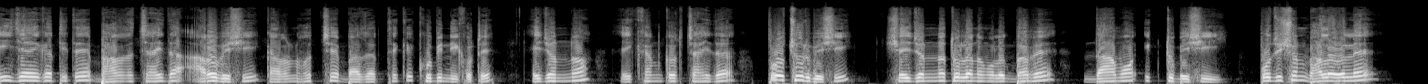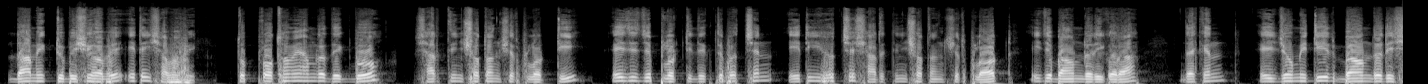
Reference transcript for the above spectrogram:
এই জায়গাটিতে ভাড়ার চাহিদা আরও বেশি, কারণ হচ্ছে বাজার থেকে খুবই নিকটে। এই জন্য এখানকার চাহিদা প্রচুর বেশি। সেই জন্য তুলনামূলকভাবে দামও একটু বেশি। পজিশন ভালো হলে দাম একটু বেশি হবে, এটাই স্বাভাবিক। তো প্রথমে আমরা দেখব সাড়ে তিন শতাংশের প্লটটি। এই যে যে প্লটটি দেখতে পাচ্ছেন, এটি হচ্ছে সাড়ে তিন শতাংশের প্লট। এই যে বাউন্ডারি করা, দেখেন এই জমিটির বাউন্ডারির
